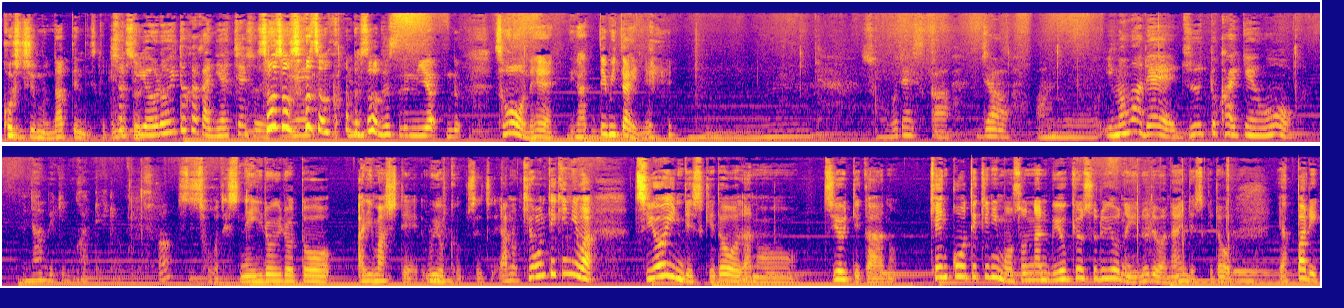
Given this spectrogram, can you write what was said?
コスチュームになってるんですけどちょっと鎧とかが似合っちゃいそうですね。そうそうそうそう今度そうです。ねやそうねやってみたいね。うん。そうですか。じゃあ、あの今までずっと会見を何匹も飼ってきたわけですか？そうですねいろいろとありまして右翼曲折。あの基本的には強いんですけどあの強いっていうかあの健康的にもそんなに病気をするような犬ではないんですけどやっぱり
